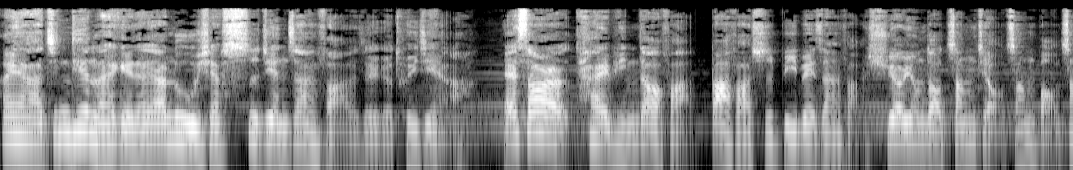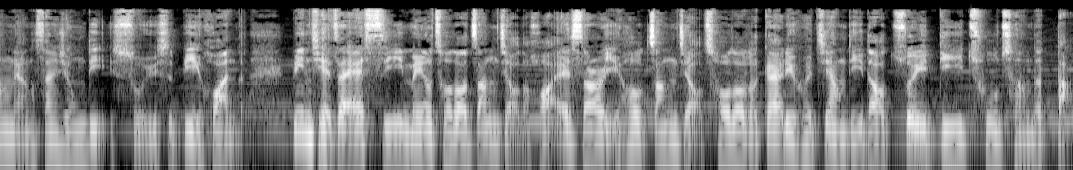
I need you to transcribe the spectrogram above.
哎呀，今天来给大家录一下事件战法的这个推荐啊。S 二太平道法大法师必备战法，需要用到张角、张宝、张良三兄弟，属于是必换的，并且在 S 一没有抽到张角的话，S 二以后张角抽到的概率会降低到最低出城的档，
